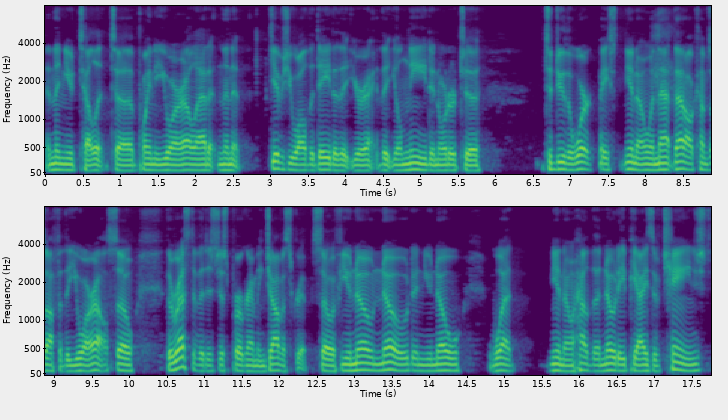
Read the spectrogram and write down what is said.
and then you tell it to point a URL at it, and then it gives you all the data that you're that you'll need in order to to do the work based you know and that that all comes off of the url so the rest of it is just programming javascript so if you know node and you know what you know how the node apis have changed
